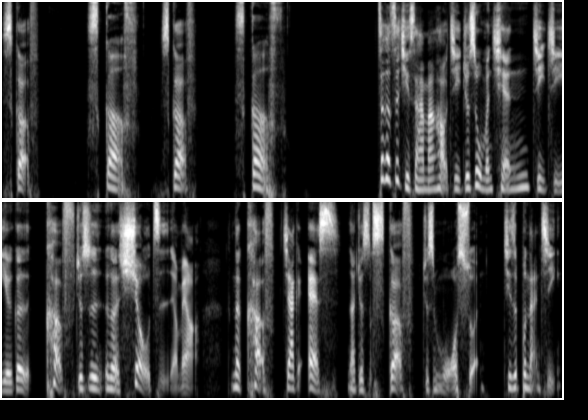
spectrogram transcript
scuff，scuff，scuff，scuff。这个字其实还蛮好记，就是我们前几集有一个 cuff，就是那个袖子，有没有？那 cuff 加个 s，那就是 scuff，就是磨损，其实不难记。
